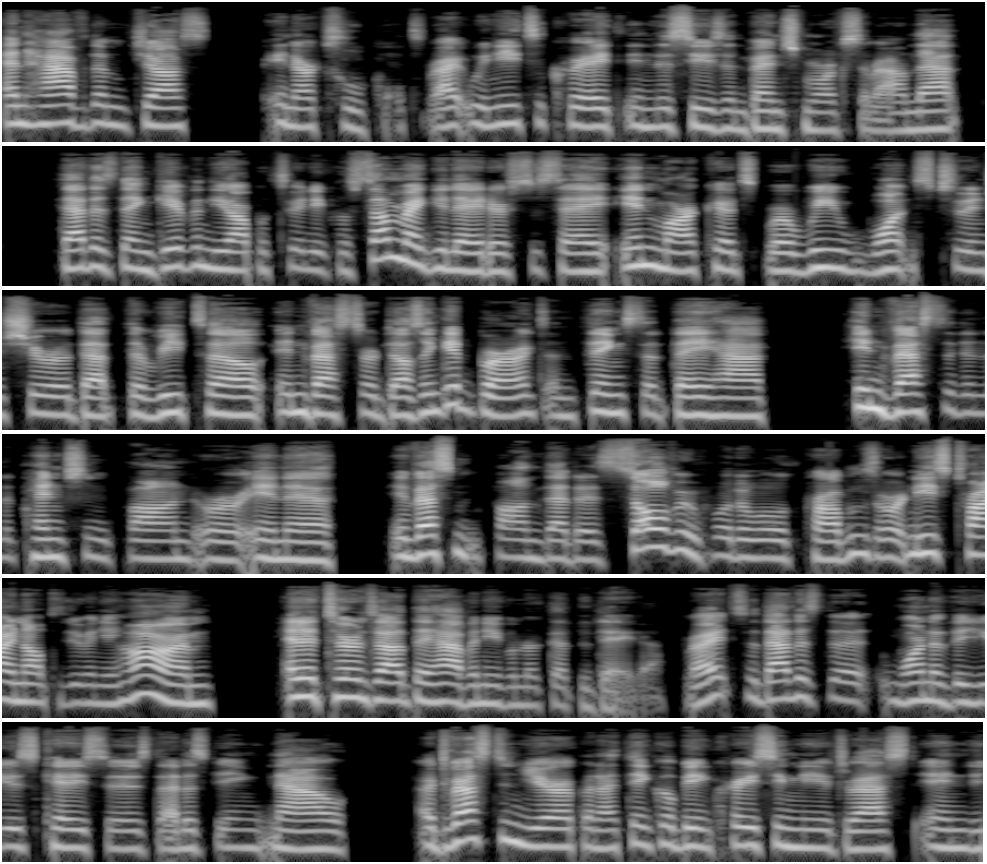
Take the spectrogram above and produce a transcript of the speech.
and have them just in our toolkit, right? We need to create indices and benchmarks around that. That is then given the opportunity for some regulators to say in markets where we want to ensure that the retail investor doesn't get burnt and thinks that they have invested in a pension fund or in a investment fund that is solving for the world's problems or at least trying not to do any harm. And it turns out they haven't even looked at the data, right? So that is the one of the use cases that is being now addressed in Europe. And I think will be increasingly addressed in the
